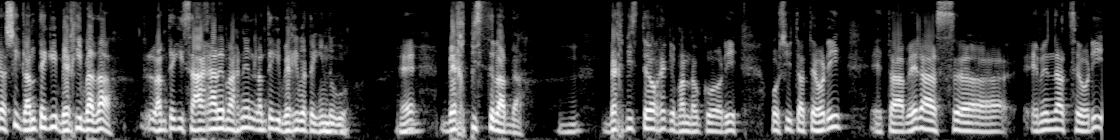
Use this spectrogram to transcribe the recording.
kasi lantegi berri bada, lantegi zaharren marnen lantegi berri bat egin dugu. Mm -hmm. eh? Berpiste bat da. Mm -hmm. horrek eman dauko hori, positate hori, eta beraz uh, emendatze hori,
